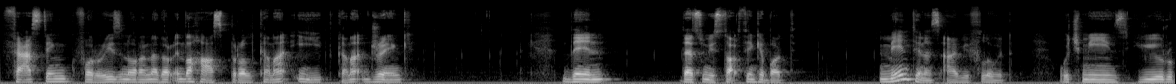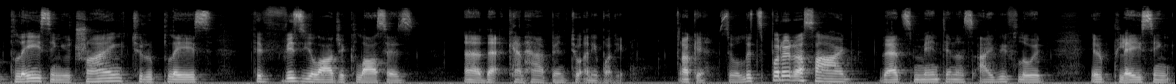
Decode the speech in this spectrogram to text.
fasting for a reason or another in the hospital, cannot eat, cannot drink, then that's when you start thinking about maintenance IV fluid which means you're replacing, you're trying to replace the physiologic losses uh, that can happen to anybody. Okay, so let's put it aside. That's maintenance IV fluid, replacing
